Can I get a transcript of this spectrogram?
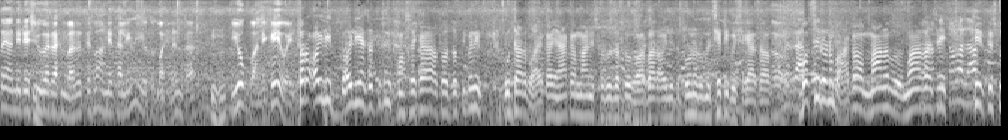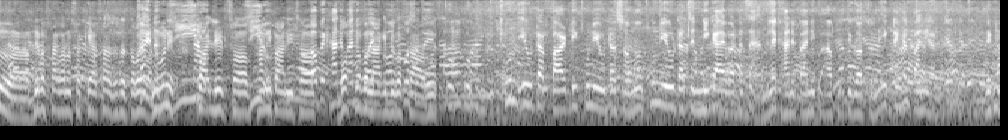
चाहिँ अनि रेस्क्यु गरेर राख्नु भएको छ। त्यसमा अन्यथा लिने यो त भएन नि त। यो भनेकै होइन। तर अहिले अहिले यहाँ जति पनि फँसेका अथवा जति पनि उद्धार भएका यहाँका मानिसहरू जसको घरबार अहिले त पूर्ण रूपले क्षति भइसकेको छ बसिरहनु भएको मानव उहाँहरूलाई चाहिँ के त्यस्तो व्यवस्था गर्न सकिएको छ? जस्तो तपाईँ छैन, भन्नुभयो नि जिरो, टोयलेट छ। खानेपानी छ बस्नको लागि व्यवस्थाहरू कुन एउटा पार्टी कुन एउटा समूह कुन एउटा चाहिँ निकायबाट चाहिँ हामीलाई खानेपानीको आपूर्ति गर्छ एक ट्याङ्कर पानी आएको छ। देख्नु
